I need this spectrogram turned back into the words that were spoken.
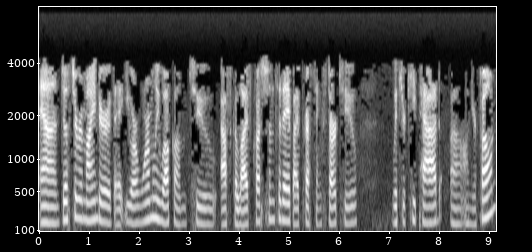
And just a reminder that you are warmly welcome to ask a live question today by pressing star two with your keypad uh, on your phone.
